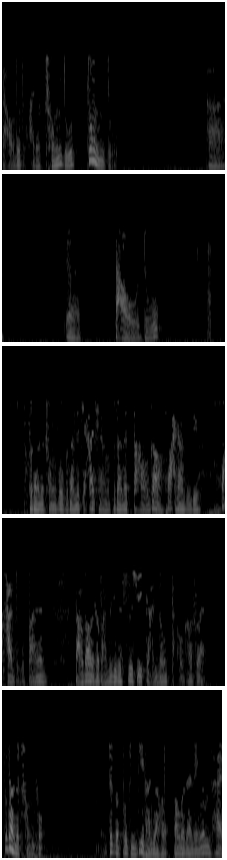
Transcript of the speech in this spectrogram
导读主话，就重读、重读啊，呃，导读。不断的重复，不断的加强，不断的祷告，画上自己画图，把人祷告的时候，把自己的思绪感动祷告出来，不断的重复。这个不仅地方教会，包括在灵恩派、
